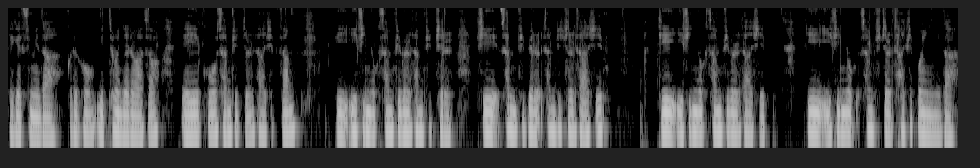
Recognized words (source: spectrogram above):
되겠습니다. 그리고 밑으로 내려와서 A 9 37 43 B 26 31 37 C 31 37 40 D 26 31 40 E 26 37 40번입니다.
